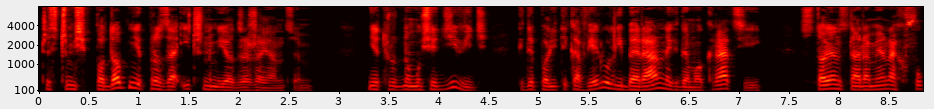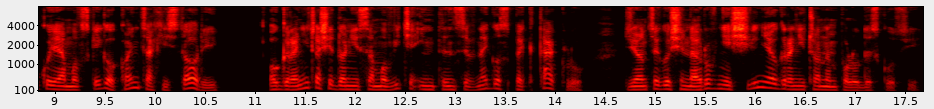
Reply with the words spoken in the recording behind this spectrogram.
czy z czymś podobnie prozaicznym i odrażającym. Nie trudno mu się dziwić, gdy polityka wielu liberalnych demokracji, stojąc na ramionach Fukuyamowskiego końca historii, ogranicza się do niesamowicie intensywnego spektaklu, dziejącego się na równie silnie ograniczonym polu dyskusji.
